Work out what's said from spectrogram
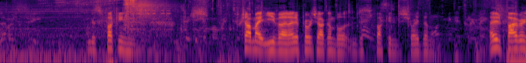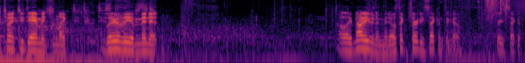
Level 3. just fucking shot my Eva and I did pro shotgun bolt and just fucking destroyed them. I did 522 damage in like literally a minute. Oh, like not even a minute. It was like 30 seconds ago. 30 seconds.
